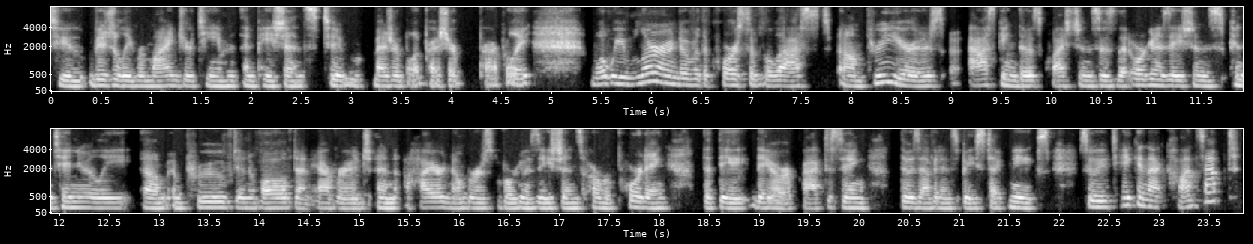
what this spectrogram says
to visually remind your team and patients to measure blood pressure properly. What we've learned over the course of the last um, three years asking those questions is that organizations continually um, improved and evolved on average, and higher numbers of organizations are reporting that they, they are practicing those evidence based techniques. So we've taken that concept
